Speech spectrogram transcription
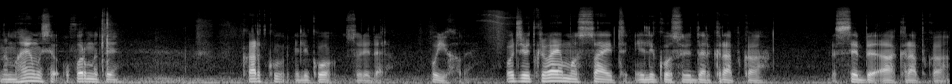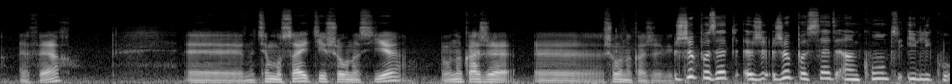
намагаємося оформити картку Еліко Солідар. Поїхали. Отже, відкриваємо сайт elicosolidar.cba.fr. Е, на цьому сайті, що у нас є, воно каже, е, що воно каже, Вік? Je possède, je, je possède un compte illico.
